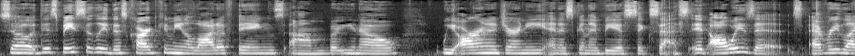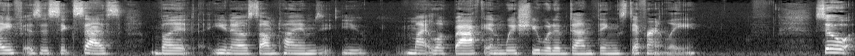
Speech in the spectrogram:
So this basically this card can mean a lot of things, um, but you know we are on a journey and it's going to be a success. It always is. Every life is a success, but you know sometimes you might look back and wish you would have done things differently. So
